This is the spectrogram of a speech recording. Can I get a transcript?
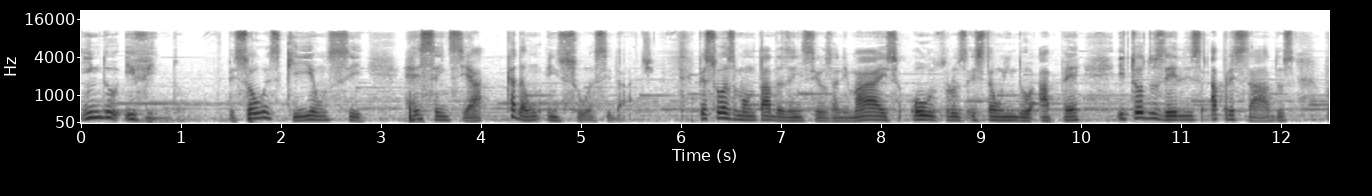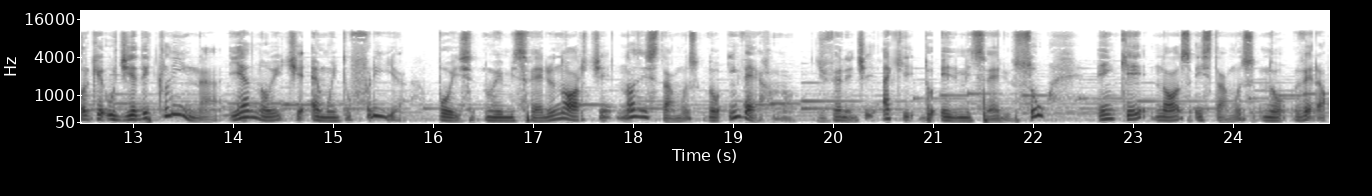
indo e vindo, pessoas que iam se recensear, cada um em sua cidade. Pessoas montadas em seus animais, outros estão indo a pé e todos eles apressados, porque o dia declina e a noite é muito fria, pois no hemisfério norte nós estamos no inverno, diferente aqui do hemisfério sul, em que nós estamos no verão.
